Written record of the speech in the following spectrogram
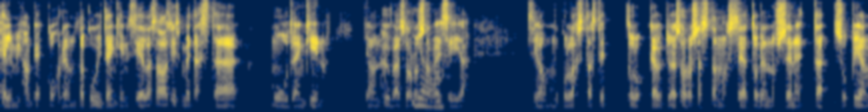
helmihankekohde, mutta kuitenkin siellä saa siis metästää muutenkin ja on hyvä sorsavesi. Ja siellä on mukulasta asti tullut käytyä sorsastamassa ja todennut sen, että supia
